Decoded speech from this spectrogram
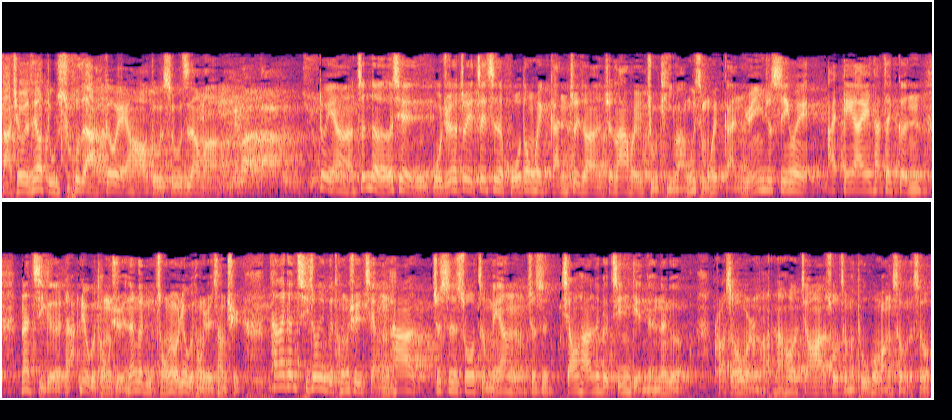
打球也是要读书的，各位要好好读书，知道吗？没办法打很久。对啊，真的，而且我觉得最这次活动会干，最重要的就拉回主题嘛。为什么会干？原因就是。因为 I A I 他在跟那几个六个同学，那个总有六个同学上去，他在跟其中一个同学讲，他就是说怎么样，就是教他那个经典的那个 crossover 嘛，然后教他说怎么突破防守的时候，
